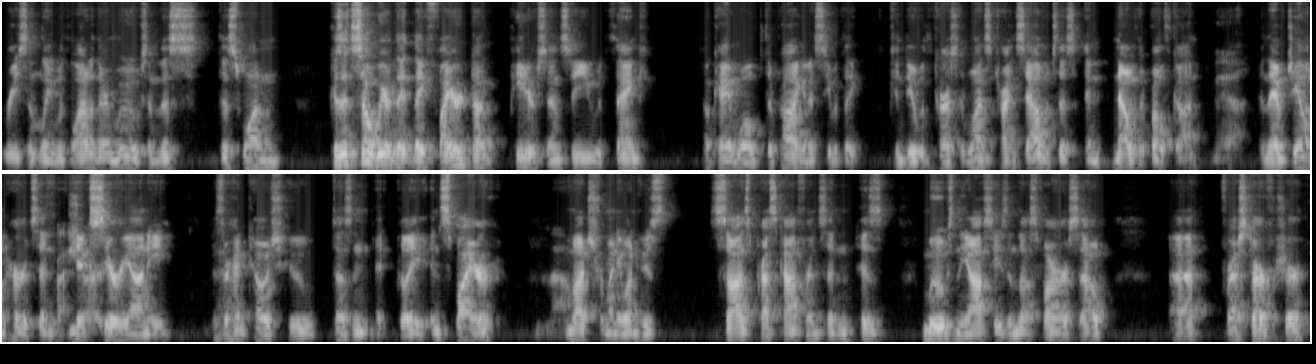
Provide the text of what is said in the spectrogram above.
recently with a lot of their moves, and this this one because it's so weird that they fired Doug Pederson, so you would think, okay, well they're probably going to see what they can do with Carson Wentz, to try and salvage this, and no, they're both gone, yeah. and they have Jalen Hurts and Fresh Nick start. Sirianni as their head coach, who doesn't really inspire No. much from anyone who's saw his press conference and his moves in the offseason thus far. So, uh, fresh start for sure.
